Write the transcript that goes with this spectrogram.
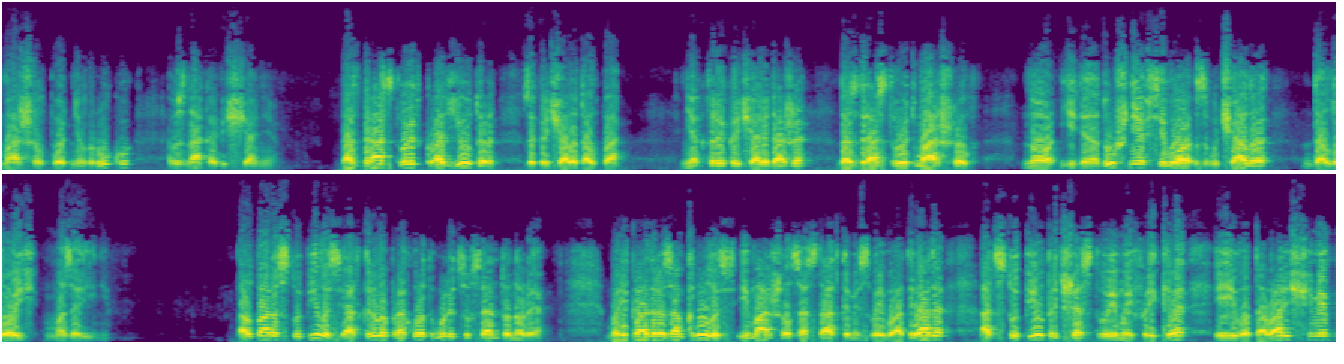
Маршал поднял руку в знак обещания. «Да здравствует коадьютор!» — закричала толпа. Некоторые кричали даже «Да здравствует маршал!» Но единодушнее всего звучало «Долой Мазарини!». Толпа расступилась и открыла проход в улицу Сент-Оноре. Баррикада разомкнулась, и маршал с остатками своего отряда отступил, предшествуемый Фрике и его товарищами,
